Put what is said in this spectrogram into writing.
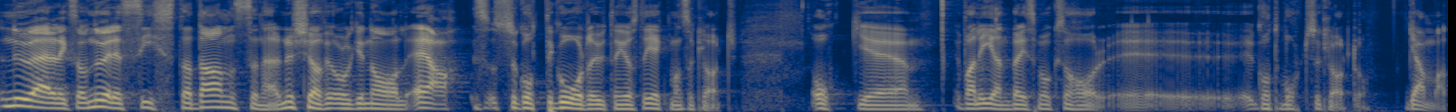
Nu är, det liksom, nu är det sista dansen här, nu kör vi original, eh, ja, så, så gott det går då, utan Gösta Ekman såklart. Och eh, Wallenberg som också har eh, gått bort såklart då, gammal.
